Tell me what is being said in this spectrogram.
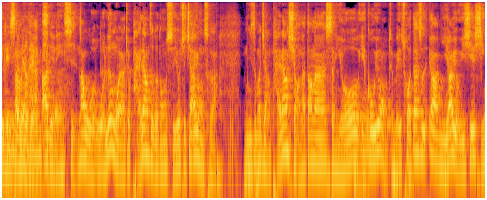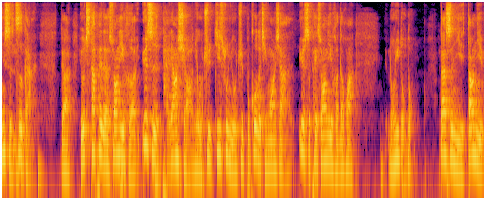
给你上了一台二点零 T，那我我认为啊，就排量这个东西，尤其家用车，你怎么讲？排量小呢，当然省油也够用，这没错，但是要你要有一些行驶质感。对吧？尤其它配的双离合，越是排量小、扭矩低速扭矩不够的情况下，越是配双离合的话，容易抖动。但是你当你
